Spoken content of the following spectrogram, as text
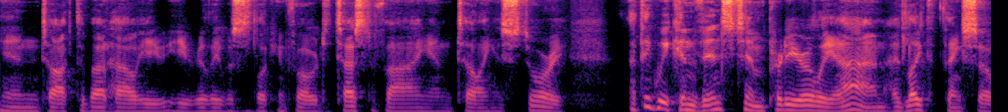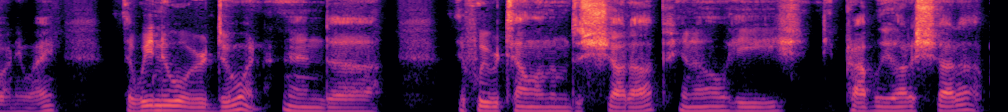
and talked about how he, he really was looking forward to testifying and telling his story. I think we convinced him pretty early on, I'd like to think so anyway, that we knew what we were doing. And uh, if we were telling him to shut up, you know, he, he, probably ought to shut up.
